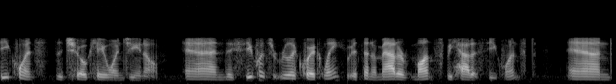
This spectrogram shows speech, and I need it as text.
sequence the CHO-K1 genome. And they sequenced it really quickly. Within a matter of months, we had it sequenced. And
